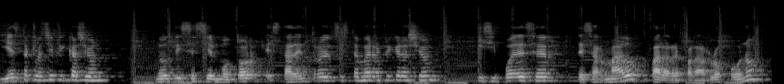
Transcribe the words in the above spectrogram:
Y esta clasificación nos dice si el motor está dentro del sistema de refrigeración y si puede ser desarmado para repararlo o no.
